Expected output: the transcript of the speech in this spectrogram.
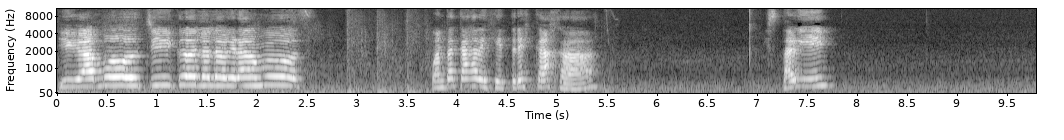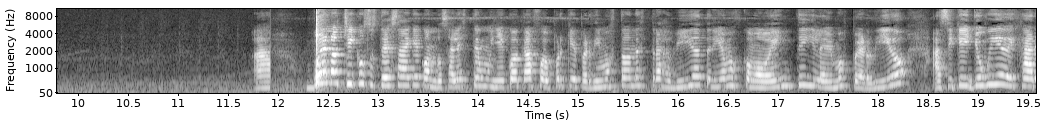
Llegamos, chicos, lo logramos. ¿Cuántas cajas dejé? Tres cajas. Está bien. Bueno chicos, ustedes saben que cuando sale este muñeco acá fue porque perdimos todas nuestras vidas, teníamos como 20 y la hemos perdido, así que yo voy a dejar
